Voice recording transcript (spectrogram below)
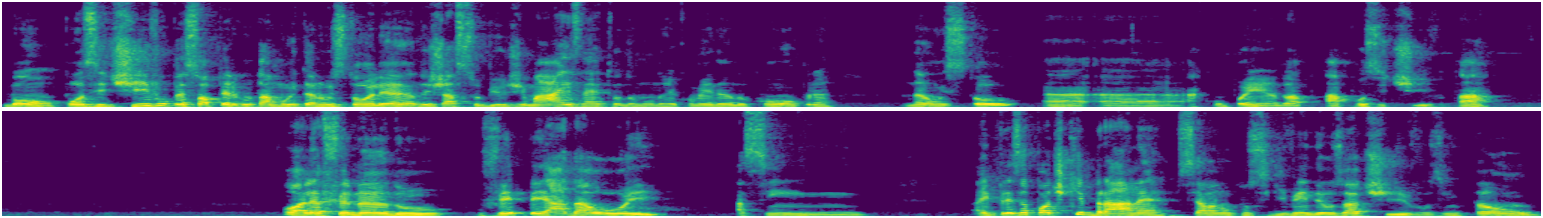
bom, positivo, o pessoal pergunta muito, eu não estou olhando e já subiu demais, né? Todo mundo recomendando compra. Não estou uh, uh, acompanhando a, a positivo, tá? Olha, Fernando, VPA da Oi, assim, a empresa pode quebrar, né? Se ela não conseguir vender os ativos. Então,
